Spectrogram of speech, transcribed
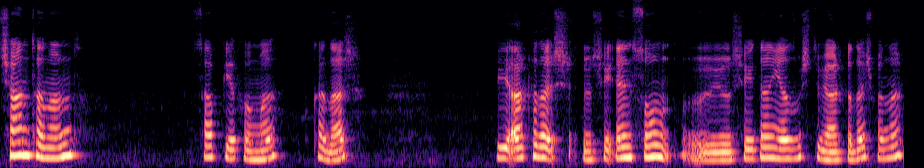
çantanın sap yapımı bu kadar bir arkadaş şey en son e, şeyden yazmıştı bir arkadaş bana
